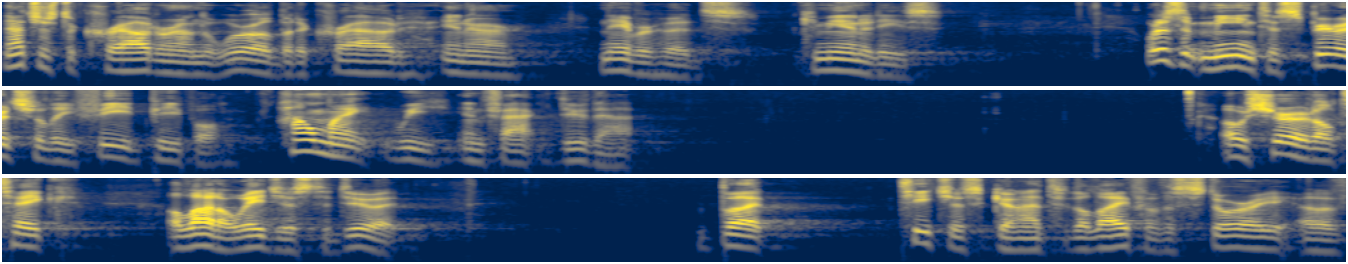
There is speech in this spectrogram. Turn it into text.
Not just a crowd around the world, but a crowd in our neighborhoods, communities. What does it mean to spiritually feed people? How might we, in fact, do that? Oh, sure, it'll take a lot of wages to do it. But teach us, God, through the life of a story of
